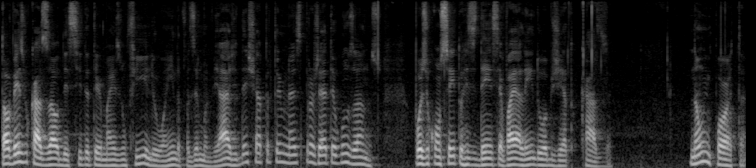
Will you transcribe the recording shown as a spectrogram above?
Talvez o casal decida ter mais um filho ou ainda fazer uma viagem e deixar para terminar esse projeto em alguns anos pois o conceito residência vai além do objeto casa. Não importa,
